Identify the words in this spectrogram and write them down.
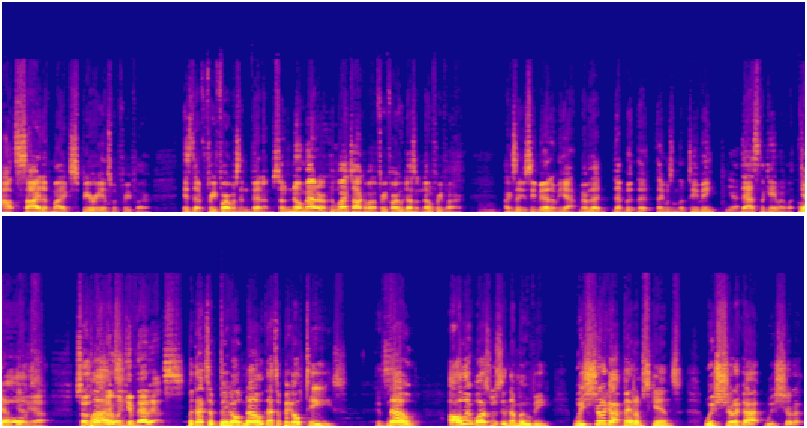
outside of my experience with Free Fire is that Free Fire was in Venom. So no matter who I talk about Free Fire, who doesn't know Free Fire, mm. I can say you see Venom. Yeah, remember that that that thing was on the TV. Yeah. that's the game I played. Yeah. Oh Yes. yeah. So But- I would give that S. But that's a big old no. That's a big old tease. It's, No, all it was was in the movie. We should have got Venom skins. We should have got. We should have.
